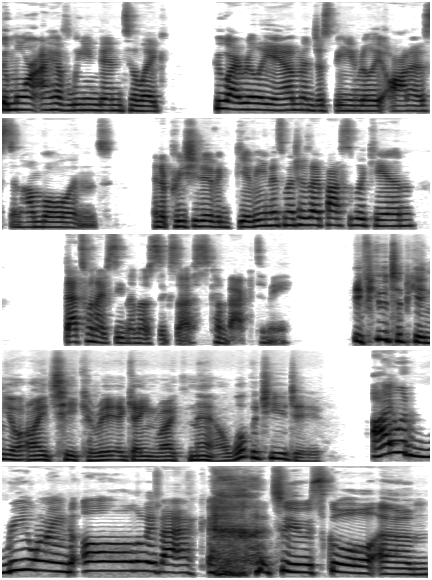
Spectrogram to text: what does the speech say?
the more I have leaned into like who I really am and just being really honest and humble and and appreciative and giving as much as I possibly can, that's when I've seen the most success come back to me. If you were to begin your IT career again right now, what would you do? I would rewind all the way back to school um,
